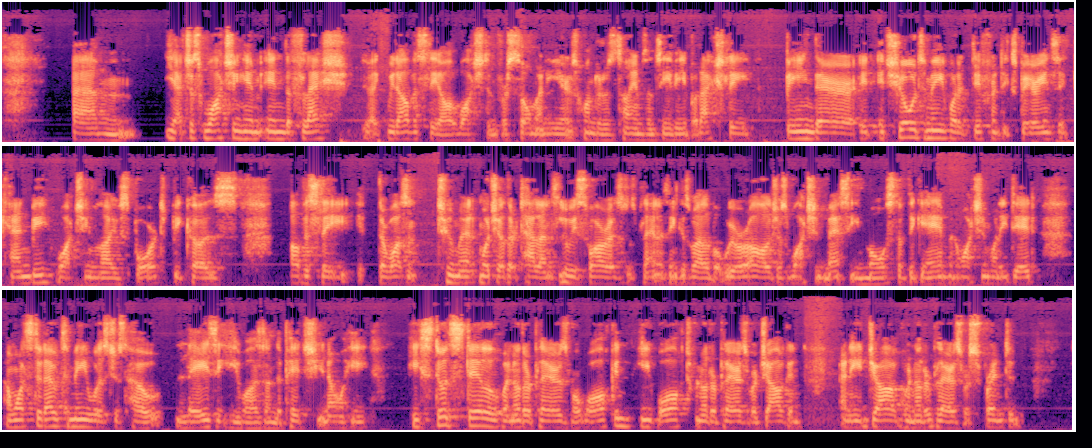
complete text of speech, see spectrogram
um, yeah, just watching him in the flesh, like we'd obviously all watched him for so many years, hundreds of times on TV, but actually being there, it, it showed to me what a different experience it can be watching live sport because obviously there wasn't too much other talent. Luis Suarez was playing, I think, as well, but we were all just watching Messi most of the game and watching what he did. And what stood out to me was just how lazy he was on the pitch. You know, he he stood still when other players were walking. He walked when other players were jogging, and he jogged when other players were sprinting.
